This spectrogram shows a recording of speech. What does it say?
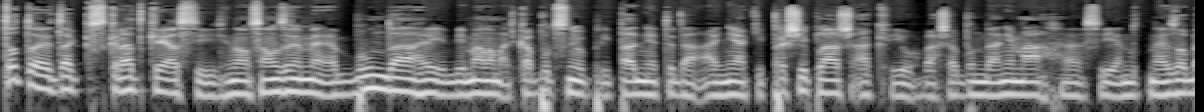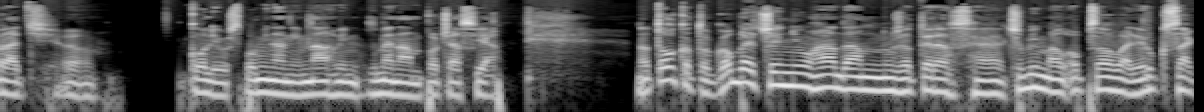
Toto je tak skratke asi, no samozrejme bunda, hej, by mala mať kapucňu, prípadne teda aj nejaký prší pláž, ak ju vaša bunda nemá, si je nutné zobrať kvôli už spomínaným náhlým zmenám počasia. No toľko to k oblečeniu hádam, už a teraz čo by mal obsahovať ruksak,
